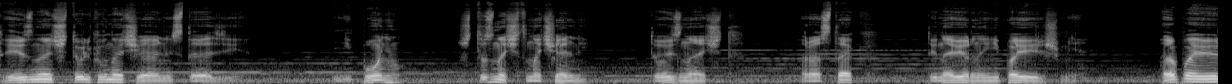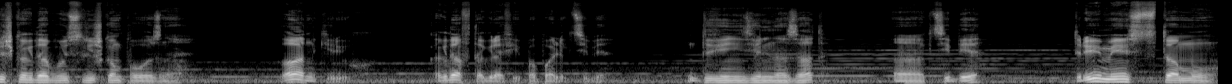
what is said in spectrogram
Ты, значит, только в начальной стадии. Не понял. Что значит в начальной? То и значит. Раз так, ты, наверное, не поверишь мне. А поверишь, когда будет слишком поздно. Ладно, Кирюх, когда фотографии попали к тебе? Две недели назад. А к тебе? Три месяца тому.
